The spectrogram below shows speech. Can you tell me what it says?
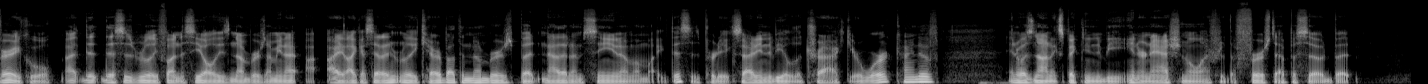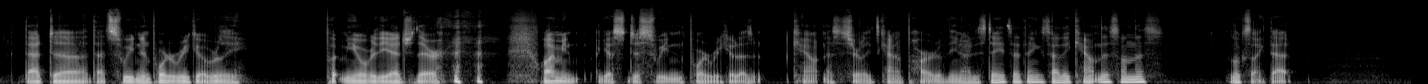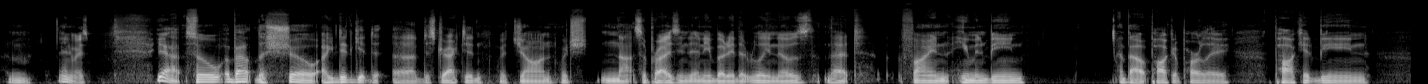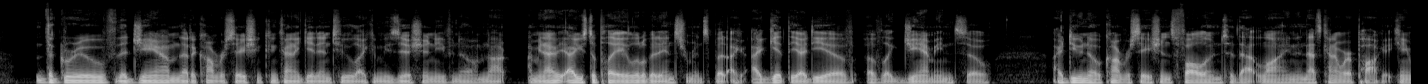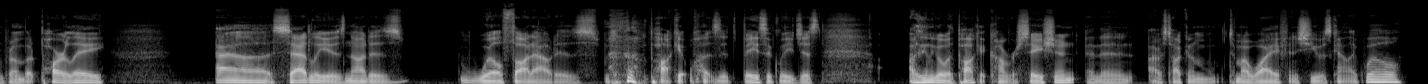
very cool. I, th- this is really fun to see all these numbers. I mean, I, I, like I said, I didn't really care about the numbers, but now that I'm seeing them, I'm like, this is pretty exciting to be able to track your work, kind of. And I was not expecting to be international after the first episode, but that uh, that Sweden and Puerto Rico really put me over the edge there. well, I mean, I guess just Sweden, Puerto Rico doesn't count necessarily. It's kind of part of the United States. I think is how they count this on this. It looks like that. Hmm. Anyways, yeah. So about the show, I did get uh, distracted with John, which not surprising to anybody that really knows that fine human being about Pocket Parlay. Pocket being the groove, the jam that a conversation can kind of get into, like a musician. Even though I'm not, I mean, I, I used to play a little bit of instruments, but I, I get the idea of of like jamming. So I do know conversations fall into that line, and that's kind of where Pocket came from. But Parlay uh, sadly is not as well thought out as Pocket was. It's basically just I was going to go with Pocket Conversation, and then I was talking to my wife, and she was kind of like, "Well,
